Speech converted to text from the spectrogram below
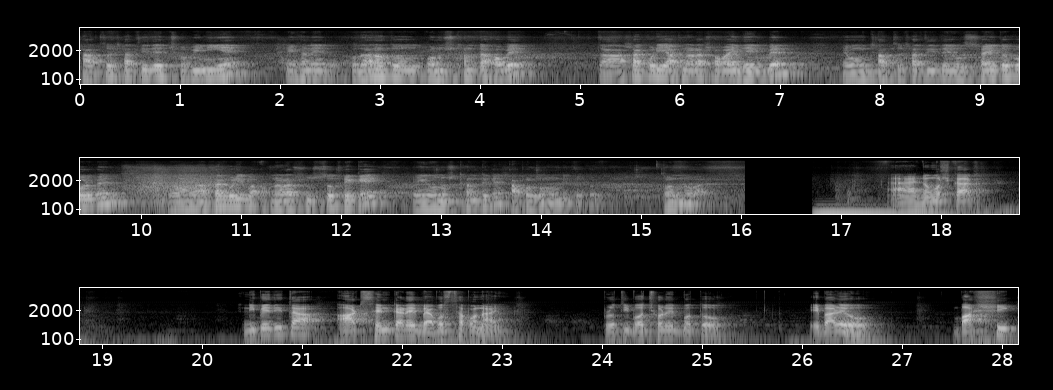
ছাত্রছাত্রীদের ছবি নিয়ে এখানে প্রধানত অনুষ্ঠানটা হবে। তা আশা করি আপনারা সবাই দেখবেন। এবং ছাত্রছাত্রীদের উৎসাহিত করবেন এবং আশা করি আপনারা সুস্থ থেকে এই অনুষ্ঠানটিকে সাফল্যমণ্ডিত করবেন। ধন্যবাদ। নমস্কার। নিবেদিতা আর্ট সেন্টারের ব্যবস্থাপনায় প্রতি বছরের মতো এবারেও বার্ষিক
